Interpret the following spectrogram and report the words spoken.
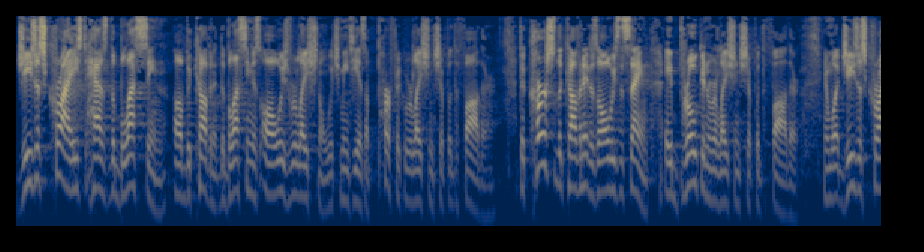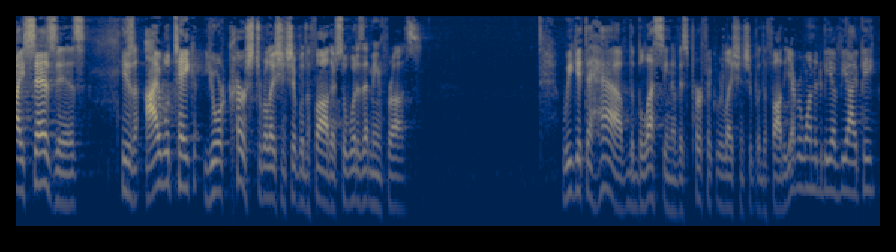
Jesus Christ has the blessing of the covenant. The blessing is always relational, which means he has a perfect relationship with the Father. The curse of the covenant is always the same a broken relationship with the Father. And what Jesus Christ says is, He says, I will take your cursed relationship with the Father. So, what does that mean for us? We get to have the blessing of his perfect relationship with the Father. You ever wanted to be a VIP?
